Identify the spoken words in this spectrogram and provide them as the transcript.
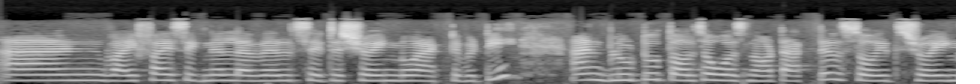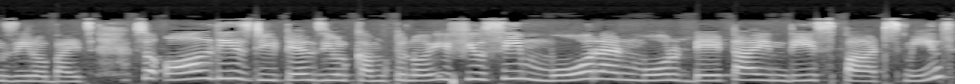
And wi-fi signal levels it is showing no activity. And bluetooth also was not active so it's showing zero bytes. So all these details you'll come to know. If you see more and more data in these parts means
